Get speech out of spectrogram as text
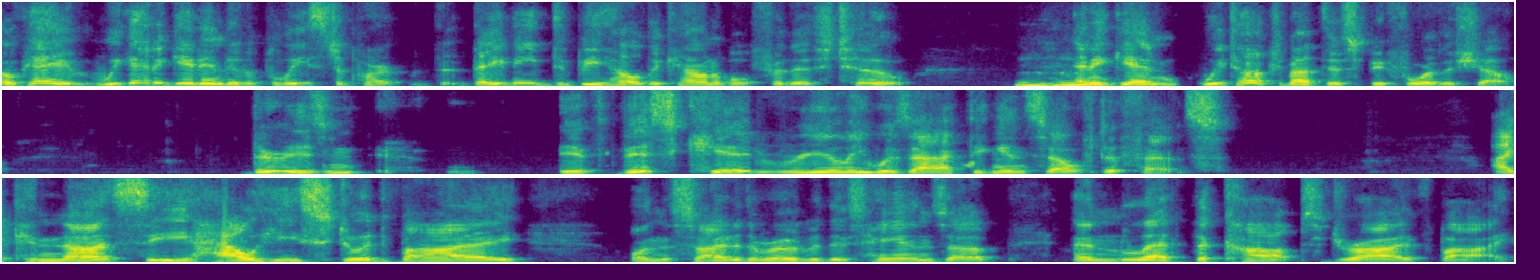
Okay, we got to get into the police department. They need to be held accountable for this too. Mm-hmm. And again, we talked about this before the show. There is if this kid really was acting in self defense, I cannot see how he stood by on the side of the road with his hands up and let the cops drive by.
